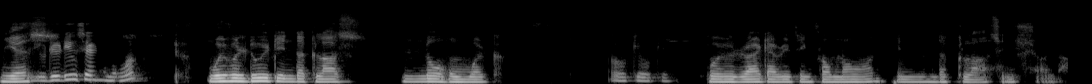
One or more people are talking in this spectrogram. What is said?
Yes. You, did you send homework? We will do it in the class. No homework. Okay, okay. We will write everything from now on in the class, inshallah.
